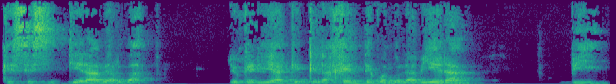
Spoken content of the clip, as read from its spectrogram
que se sintiera verdad. Yo quería que, que la gente cuando la viera vi,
